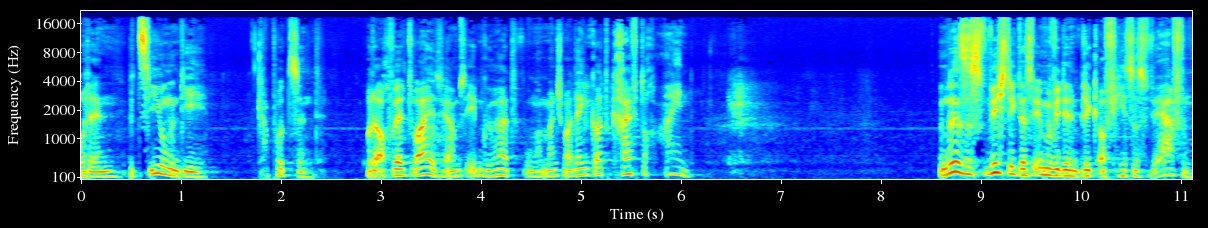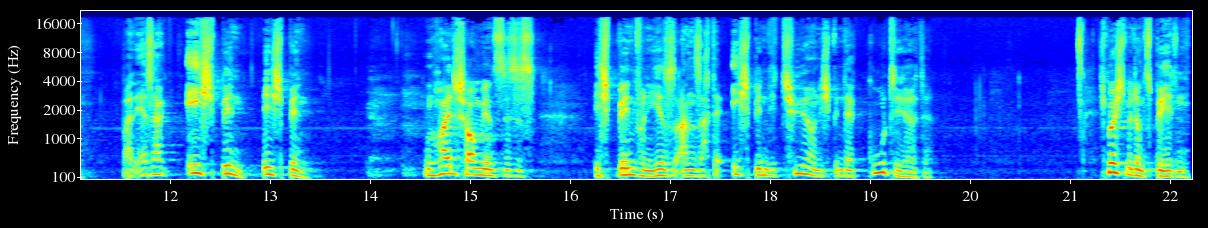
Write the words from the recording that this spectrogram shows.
oder in Beziehungen, die kaputt sind. Oder auch weltweit, wir haben es eben gehört, wo man manchmal denkt, Gott greift doch ein. Und dann ist es wichtig, dass wir immer wieder den Blick auf Jesus werfen, weil er sagt, ich bin, ich bin. Und heute schauen wir uns dieses ich bin von Jesus an, sagt er, ich bin die Tür und ich bin der gute Hirte. Ich möchte mit uns beten.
